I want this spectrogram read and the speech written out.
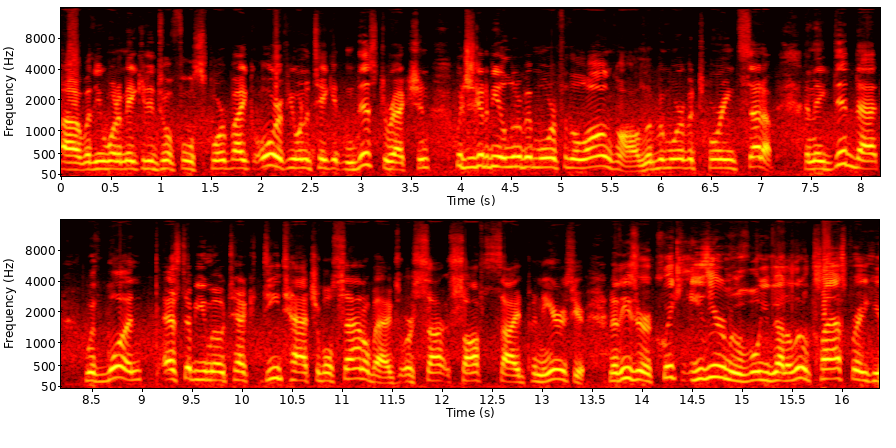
uh, whether you want to make it into a full sport bike, or if you want to take it in this direction, which is going to be a little bit more for the long haul, a little bit more of a touring setup. And they did that with one SW-Motech detachable saddlebags or so soft side panniers here. Now these are a quick, easy removable. You've got a little clasp right here.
